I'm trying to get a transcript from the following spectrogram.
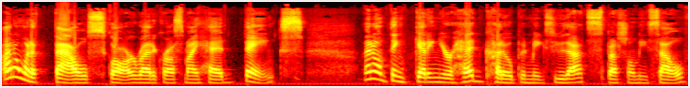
I don't want a foul scar right across my head, thanks. I don't think getting your head cut open makes you that special myself.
